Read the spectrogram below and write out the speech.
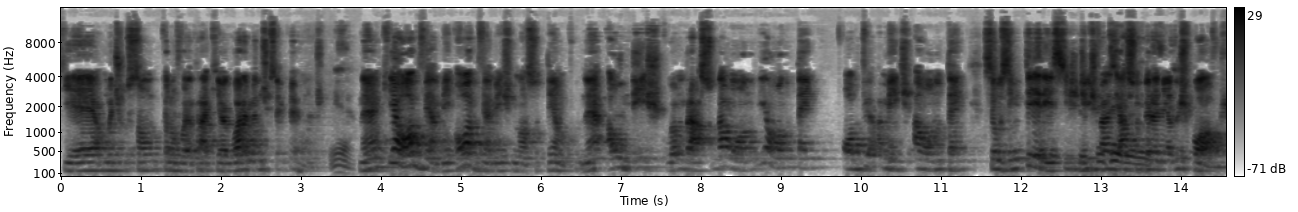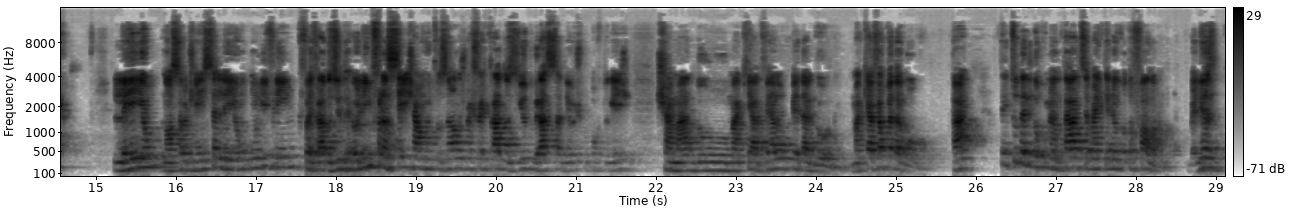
que é uma discussão que eu não vou entrar aqui agora, a menos que você me pergunte. Yeah. Né? Que é, obviamente, obviamente, no nosso tempo, né? a Unesco é um braço da ONU e a ONU tem, obviamente, a ONU tem seus interesses de esvaziar a soberania dos povos leiam, nossa audiência, leiam um livrinho que foi traduzido. Eu li em francês já há muitos anos, mas foi traduzido, graças a Deus, para o português, chamado Maquiavel Pedagogo. Maquiavel Pedagogo, tá? Tem tudo ali documentado, você vai entender o que eu estou falando, beleza?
